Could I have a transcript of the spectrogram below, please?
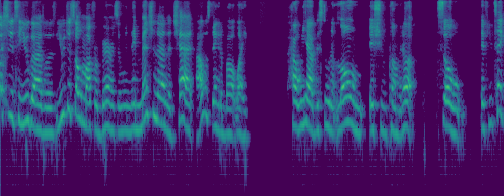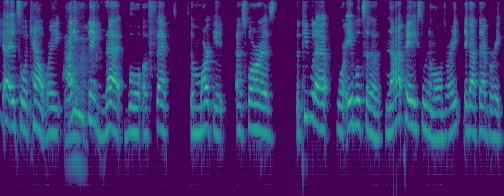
question to you guys was you just talking about forbearance, and when they mentioned that in the chat, I was thinking about like how we have the student loan issue coming up. So if you take that into account, right, how do you mm. think that will affect the market as far as the people that were able to not pay student loans, right? They got that break.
